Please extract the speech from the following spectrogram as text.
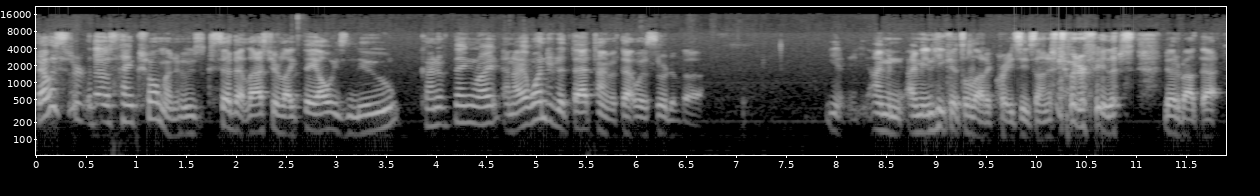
that was that was Hank Schulman who said that last year. Like they always knew, kind of thing, right? And I wondered at that time if that was sort of a. Yeah, I mean, I mean, he gets a lot of crazies on his Twitter feed. There's no doubt about that.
